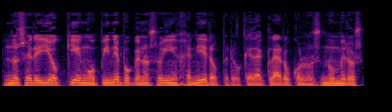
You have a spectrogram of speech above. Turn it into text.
no seré yo quien opine porque no soy ingeniero, pero queda claro con los números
